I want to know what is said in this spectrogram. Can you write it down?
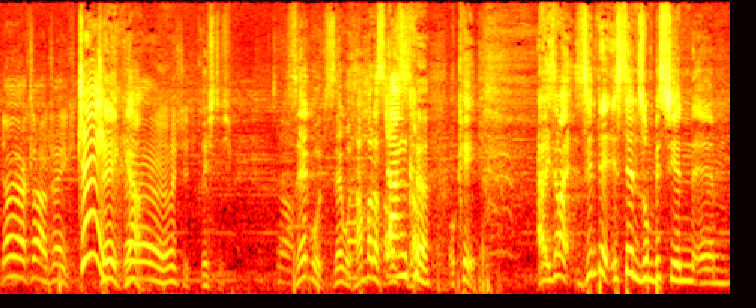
Ja, ja, klar, Jake. Jake. Jake, ja. ja, richtig. Richtig. Sehr gut, sehr gut. Haben wir das auch Danke. zusammen? Okay. Aber ich sag mal, sind der, ist denn so ein bisschen, ähm,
